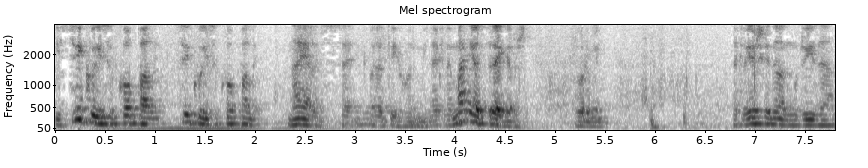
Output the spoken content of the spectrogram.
I svi koji su kopali, svi koji su kopali, najeli su se od tih hurmi. Dakle, manje od pregršta hurmi. Dakle, još jedna od muđiza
